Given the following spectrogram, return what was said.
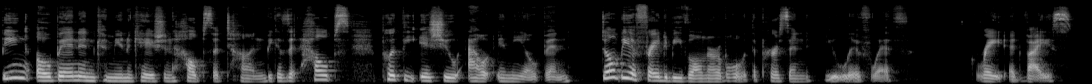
Being open in communication helps a ton because it helps put the issue out in the open. Don't be afraid to be vulnerable with the person you live with. Great advice.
